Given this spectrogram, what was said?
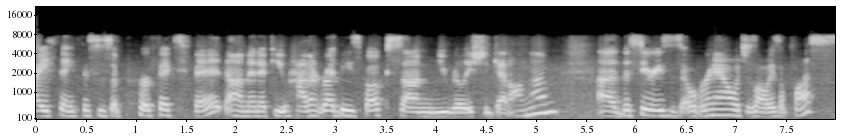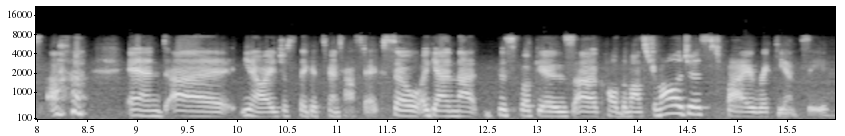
I think this is a perfect fit. Um, and if you haven't read these books, um, you really should get on them. Uh, the series is over now, which is always a plus. and uh, you know, I just think it's fantastic. So again, that this book is uh, called The Monstrumologist by Rick Yancey.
